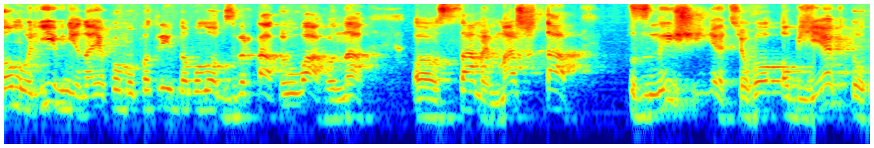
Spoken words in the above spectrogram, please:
тому рівні, на якому потрібно було б звертати увагу на е, саме масштаб знищення цього об'єкту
